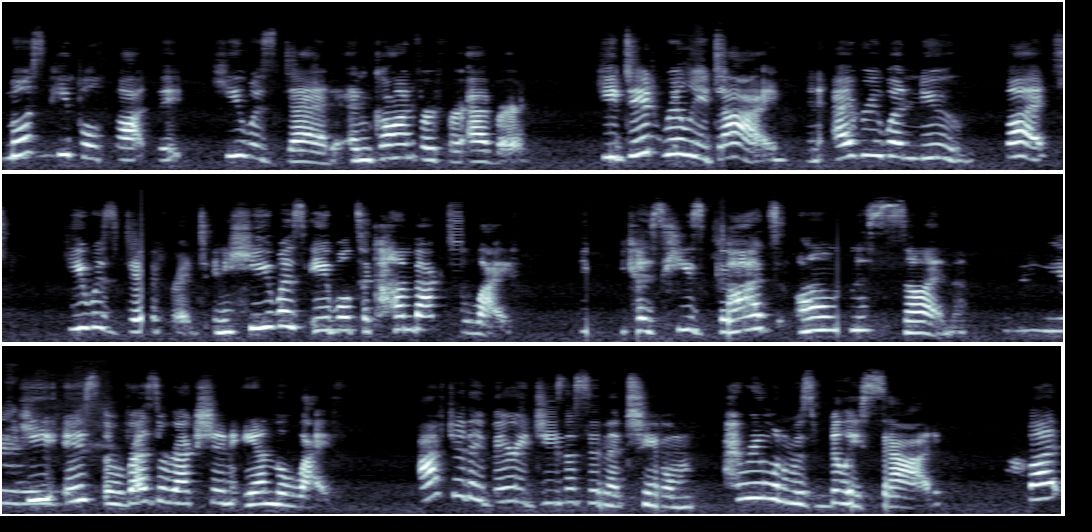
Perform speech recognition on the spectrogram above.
most people thought that he was dead and gone for forever. He did really die, and everyone knew, but he was different and he was able to come back to life because he's God's own son. He is the resurrection and the life. After they buried Jesus in the tomb, everyone was really sad. But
